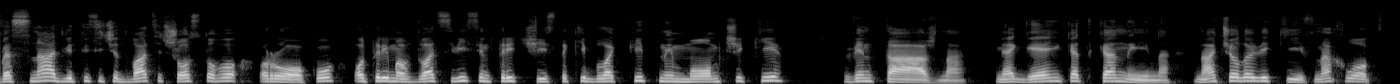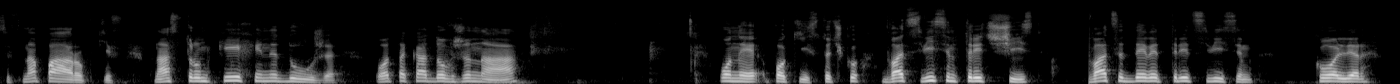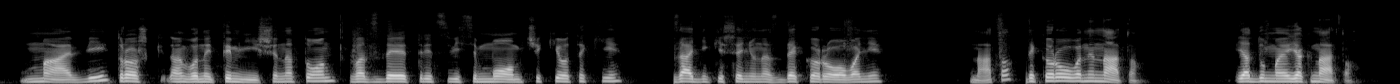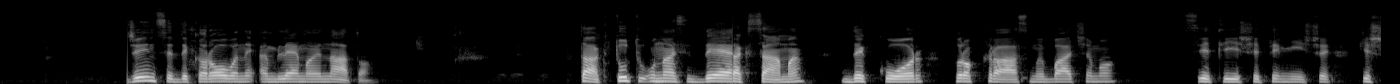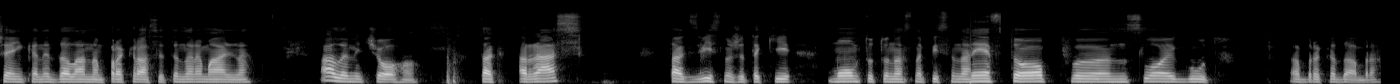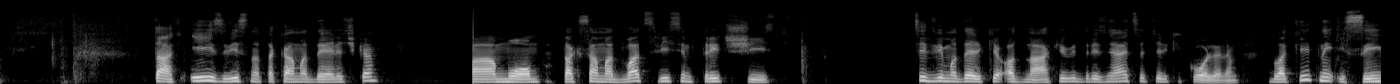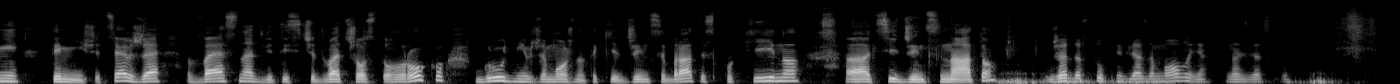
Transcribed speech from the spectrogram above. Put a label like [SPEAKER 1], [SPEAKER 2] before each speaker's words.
[SPEAKER 1] Весна 2026 року отримав 2836 такі блакитні момчики. Вінтажна, м'ягенька тканина на чоловіків, на хлопців, на парубків, на струнких і не дуже. От така довжина. Вони по кісточку 2836, 2938 колір Маві, трошки вони темніші на тон. 29-38 момчики отакі. Задні кишені у нас декоровані. НАТО? Декороване НАТО. Я думаю, як НАТО. Джинси декоровані емблемою НАТО. Так, тут у нас йде так само декор, прокрас ми бачимо. Світліший, темніший. Кишенька не дала нам прокрасити нормально. Але нічого. Так, раз. Так, звісно ж, такі мом тут у нас написано Нефтоп слой гуд. Абракадабра. Так, і, звісно, така моделечка. Мом, так само 2836. Ці дві модельки однакові, відрізняються тільки кольором. Блакитний і синій темніші. Це вже весна 2026 року. В грудні вже можна такі джинси брати спокійно. Ці джинси НАТО вже доступні для замовлення на зв'язку.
